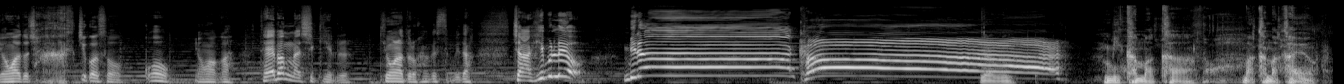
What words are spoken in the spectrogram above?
영화도 잘 찍어서 꼭 영화가 대박 나시기를 기원하도록 하겠습니다. 자, 내요! 미라클! 미카마카 마카마카요.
